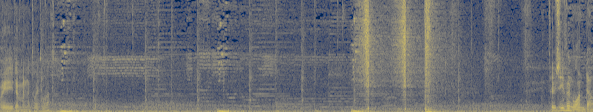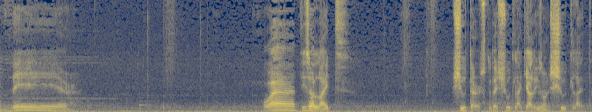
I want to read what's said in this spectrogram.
Wait a minute, wait, what? There's even one down there. What? These are light shooters. Do they shoot light? Yeah, these ones shoot light.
